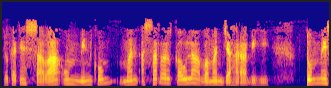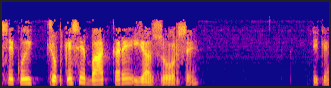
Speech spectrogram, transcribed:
تو کہتے ہیں سوا ام من کم من اثر القولا و من جہرا بھی تم میں سے کوئی چپکے سے بات کرے یا زور سے؟ ٹھیک ہے۔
